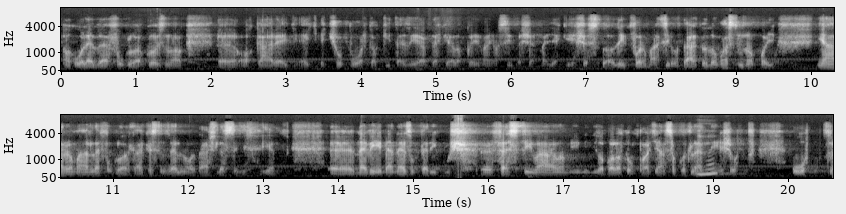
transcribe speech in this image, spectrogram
ahol ebben foglalkoznak, akár egy, egy, egy csoport, akit ez érdekel, akkor én nagyon szívesen megyek, és ezt az információt átadom. Azt tudom, hogy nyára már lefoglalták ezt az előadást, lesz egy ilyen nevében ezoterikus fesztivál, ami mindig a Balatonpartján szokott lenni, uh-huh. és ott, ott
